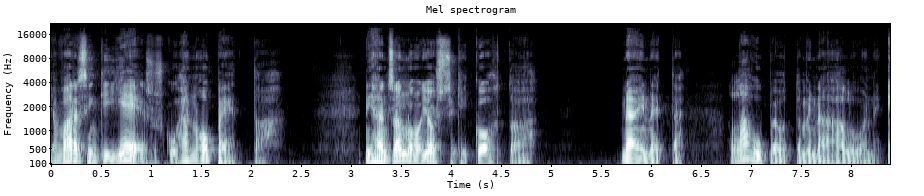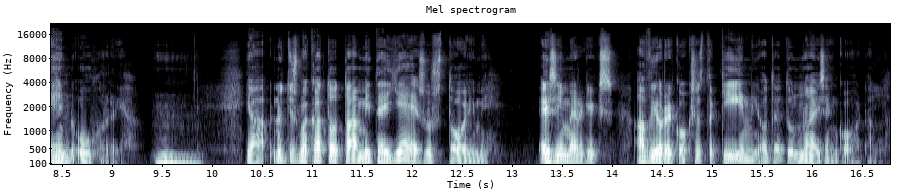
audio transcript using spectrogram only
ja varsinkin Jeesus, kun hän opettaa, niin hän sanoo jossakin kohtaa näin, että laupeutta minä haluan, en uhria. Hmm. Ja nyt jos me katsotaan, miten Jeesus toimi, esimerkiksi aviorikoksesta kiinni otetun naisen kohdalla.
